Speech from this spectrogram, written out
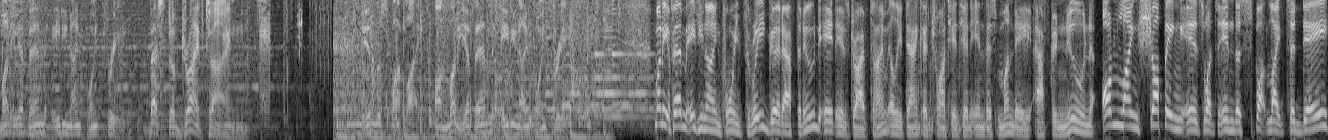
Money FM 89.3. Best of drive time. In the spotlight on Money FM 89.3. Money FM 89.3. Good afternoon. It is drive time. Elliot Danker and Chua Tian Tian in this Monday afternoon. Online shopping is what's in the spotlight today.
